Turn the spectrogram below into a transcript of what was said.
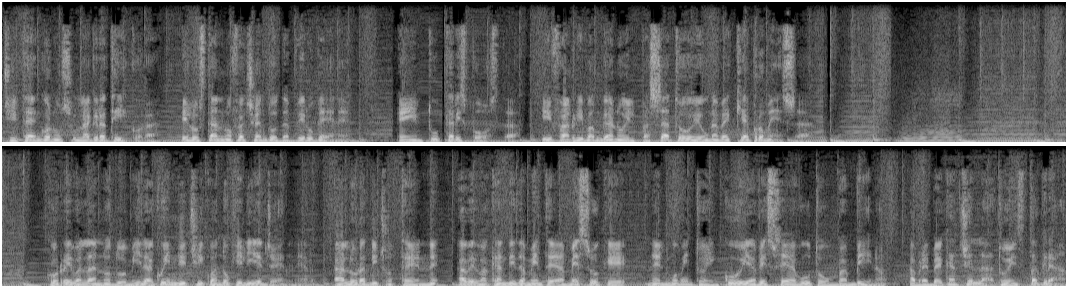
ci tengono sulla graticola, e lo stanno facendo davvero bene. E in tutta risposta, i fan rivangano il passato e una vecchia promessa. Correva l'anno 2015 quando Kylie Jenner, allora diciottenne, aveva candidamente ammesso che, nel momento in cui avesse avuto un bambino, avrebbe cancellato Instagram.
